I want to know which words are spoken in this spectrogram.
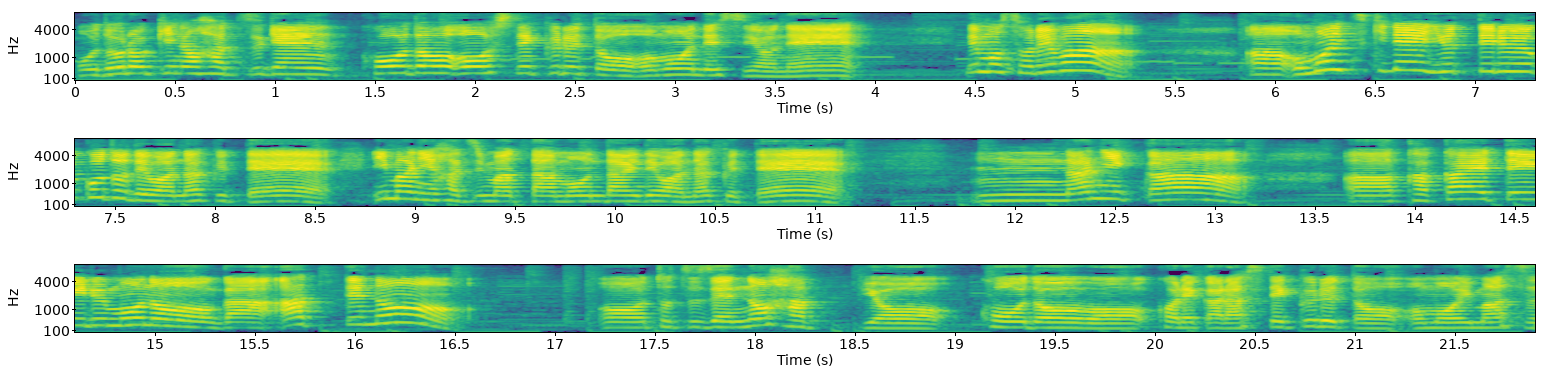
驚きの発言、行動をしてくると思うんですよね。でもそれは、あ思いつきで言ってることではなくて、今に始まった問題ではなくて、うん何かあ抱えているものがあっての突然の発表、行動をこれからしてくると思います。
